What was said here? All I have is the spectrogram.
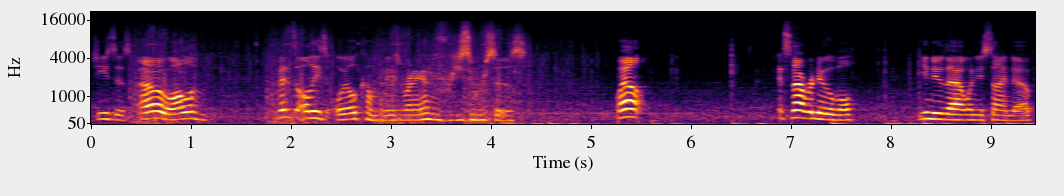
Jesus. Oh, all of... I bet it's all these oil companies running out of resources. Well, it's not renewable. You knew that when you signed up.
